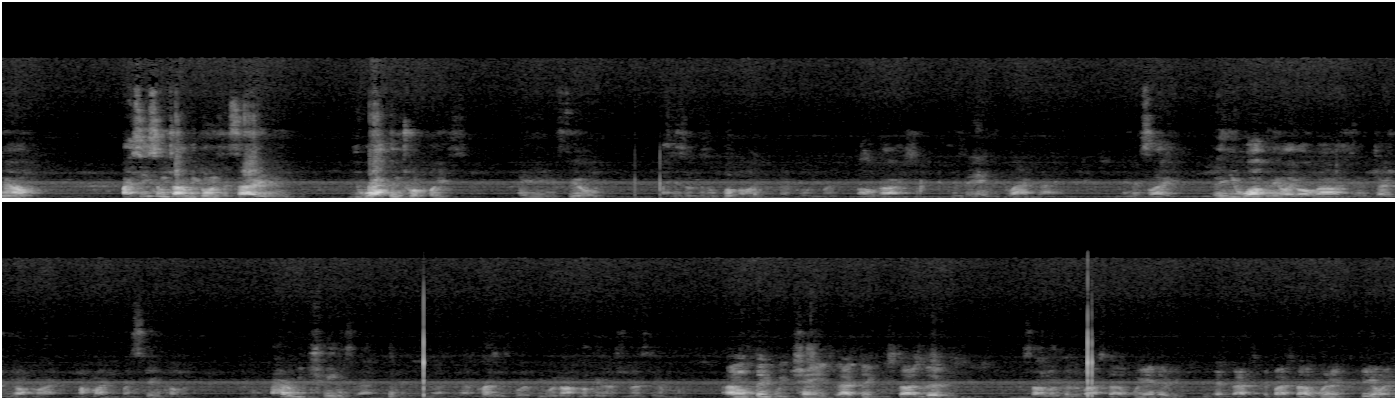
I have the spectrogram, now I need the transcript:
Now, I see sometimes we go into society and you walk into a place and you feel like there's a, there's a look on you at that point, like, oh gosh, there's the angry black guy. And it's like, then you walk in there like, oh wow, he's gonna judge me off my, off my, my skin color. How do we change that in that, in that presence where people are not looking at us from that standpoint? I don't think we change it. I think we start living. Start Because looking if I start wearing every, if I, if I start wearing feeling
